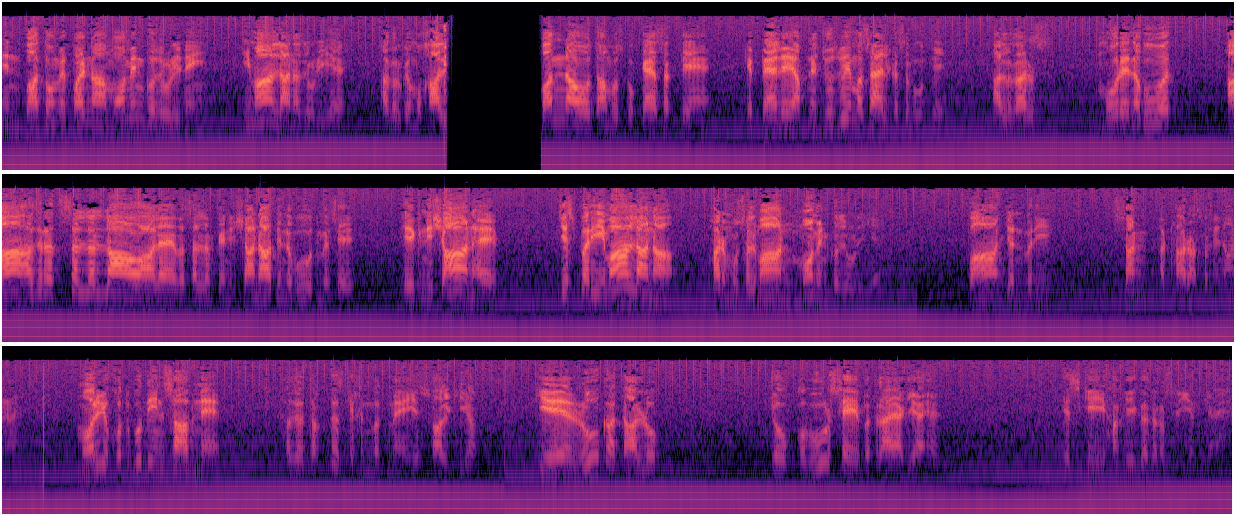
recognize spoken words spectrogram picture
ان باتوں میں پڑھنا مومن کو ضروری نہیں، ایمان لانا ضروری ہے۔ اگر کوئی مخالف بند نہ ہو تو ہم اس کو کہہ سکتے ہیں کہ پہلے اپنے جزوی مسائل کا ثبوت ہے الغرض، مور نبوت، آ حضرت صلی اللہ علیہ وسلم کے نشانات نبوت میں سے ایک نشان ہے جس پر ایمان لانا ہر مسلمان مومن کو ضروری ہے۔ پانچ جنوری سن اٹھارہ سو ننانوے۔ مولوی قطب الدین صاحب نے حضرت اقدس کی خدمت میں یہ سوال کیا کہ روح کا تعلق جو قبور سے بتلایا گیا ہے اس کی حقیقت اور اصلیت کیا ہے؟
